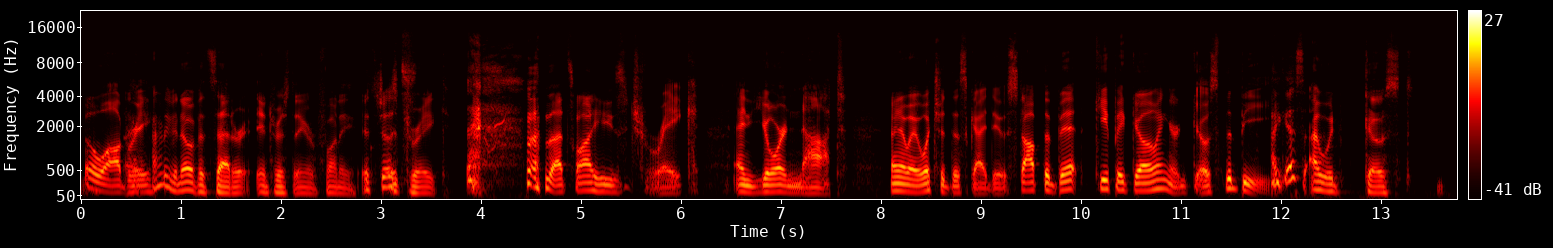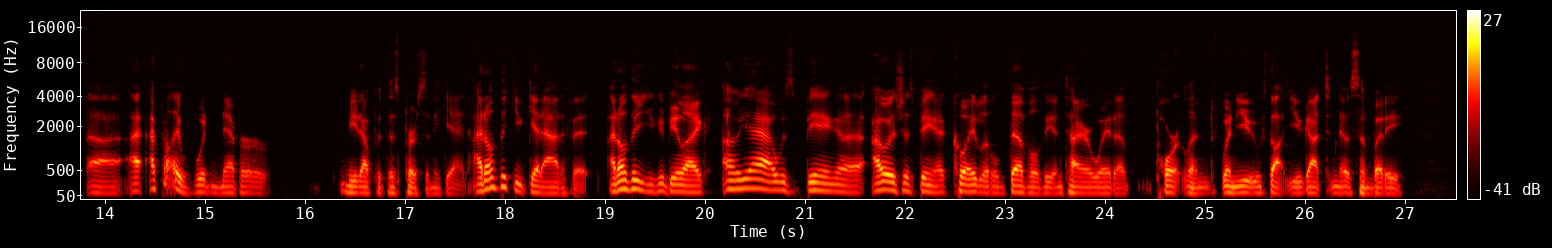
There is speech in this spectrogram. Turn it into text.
Oh, Aubrey. I Aubrey, don't even know if it's sad or interesting or funny. It's just Drake. that's why he's Drake, and you're not. Anyway, what should this guy do? Stop the bit, keep it going, or ghost the bee? I guess I would ghost. Uh, I, I probably would never meet up with this person again. I don't think you get out of it. I don't think you could be like, oh yeah, I was being a, I was just being a coy little devil the entire way to Portland when you thought you got to know somebody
